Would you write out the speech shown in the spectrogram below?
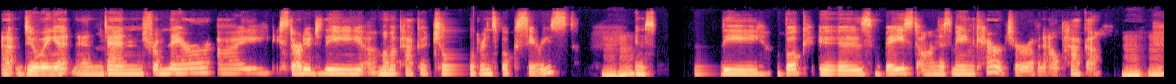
At doing it, and and from there, I started the uh, Mama Paca children's book series, mm-hmm. and the book is based on this main character of an alpaca. Mm-hmm.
